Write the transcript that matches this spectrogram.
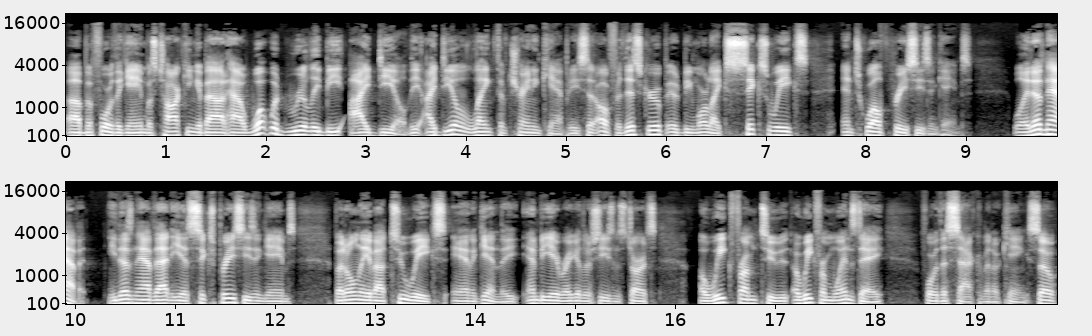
uh, before the game was talking about how what would really be ideal, the ideal length of training camp. And he said, oh, for this group, it would be more like six weeks and 12 preseason games. Well, he doesn't have it. He doesn't have that. He has six preseason games, but only about two weeks. And again, the NBA regular season starts a week from two, a week from Wednesday for the Sacramento Kings. So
